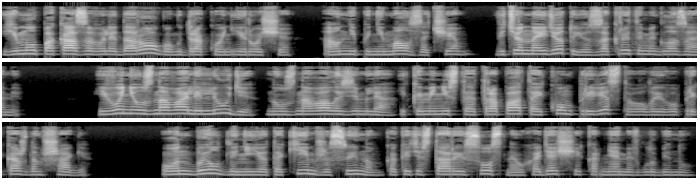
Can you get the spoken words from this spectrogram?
Ему показывали дорогу к драконьей роще, а он не понимал, зачем, ведь он найдет ее с закрытыми глазами. Его не узнавали люди, но узнавала земля, и каменистая тропа тайком приветствовала его при каждом шаге. Он был для нее таким же сыном, как эти старые сосны, уходящие корнями в глубину.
